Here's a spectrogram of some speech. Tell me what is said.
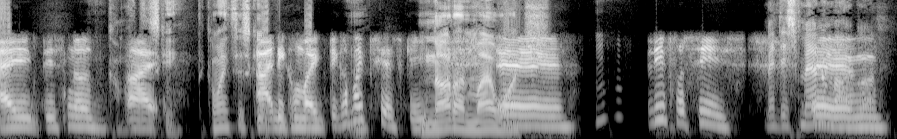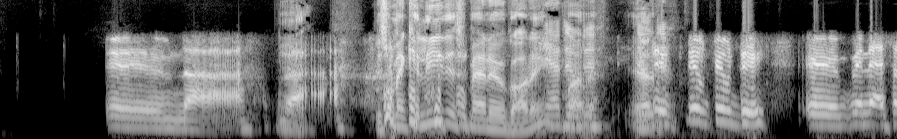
ej, det er sådan noget... Nej, Det kommer ikke til at ske. nej det, kommer ikke, det kommer ikke til at ske. Not on my watch. Øh, lige præcis. Men det smager meget godt. Øh, nej, nej. Hvis man kan lide det, smager det jo godt, ikke? Ja, det er det. Ja. Det, det, det, er jo det. Øh, men altså,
